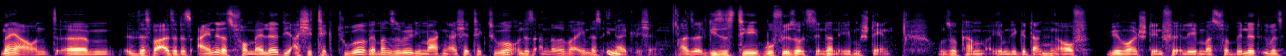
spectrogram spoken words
Naja, und ähm, das war also das eine, das Formelle, die Architektur, wenn man so will, die Markenarchitektur und das andere war eben das Inhaltliche. Also dieses T, wofür soll es denn dann eben stehen? Und so kamen eben die Gedanken mhm. auf, wir wollen stehen für Erleben, was verbindet. Übrigens,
